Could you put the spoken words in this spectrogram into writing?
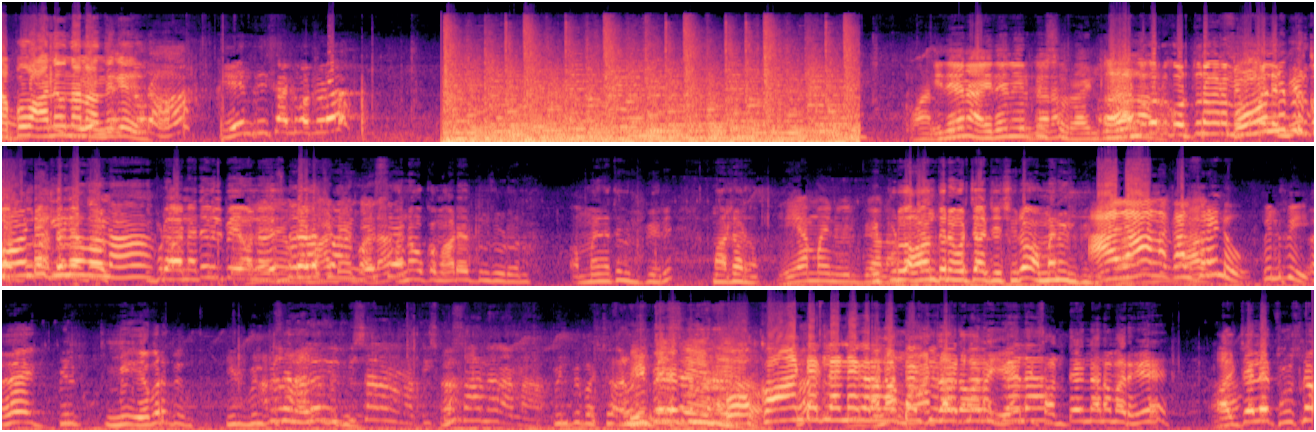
తప్పు బాగానే ఉందన్న అందుకే. ఏం రీస్టార్ట్ కొట్టడా ఇదేనా? ఇదే కొడుతున్నా మీరు ఇప్పుడు ఒక మాట చూడు అన్న. అమ్మాయిని అయితే పిలిపి మాట్లాడదాం. ఏ అమ్మాయిని పిలిపియాలా ఇప్పుడు ఆమెతో ఎవరు చాట్ చేసిరో అమ్మాయిని పిలిపి. అదా నా గర్ల్ ఫ్రెండ్ పిలిపి. ఏయ్, పిల్- మీ- ఎవరు? పిలిపి. కాంటాక్ట్ కదా మరి? అల్చలే చూసినా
